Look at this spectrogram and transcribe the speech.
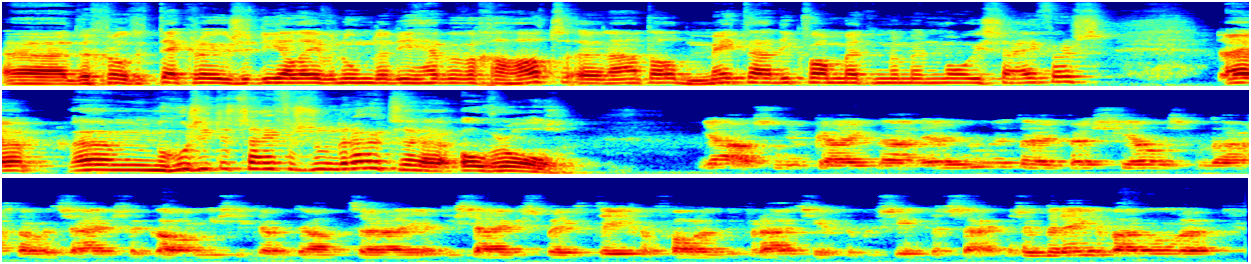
Uh, de grote techreuzen die je al even noemde, die hebben we gehad. Een aantal. Meta die kwam met, met, mooie cijfers. Uh, um, hoe ziet het cijferseizoen eruit overal? Ja, als je nu kijkt naar, noemde het even, Shell is vandaag dan met cijfers gekomen. Je ziet ook dat ja, die cijfers een beetje tegenvallen, de vooruitzichten voorzichtig zijn. Dat is ook de reden waarom we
